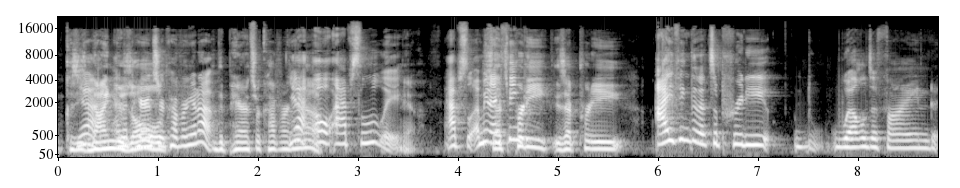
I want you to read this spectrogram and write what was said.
because he's Mm-hmm. Yeah, nine and years old. the parents old. are covering it up. The parents are covering it Yeah. up. Oh, absolutely. Yeah. Absolutely. I mean, So I that's think pretty. Is that pretty? I think that that's a pretty well defined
